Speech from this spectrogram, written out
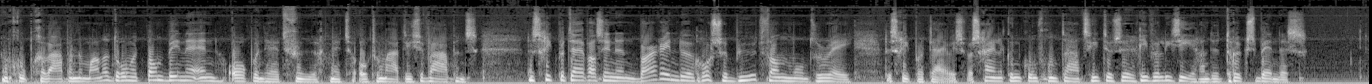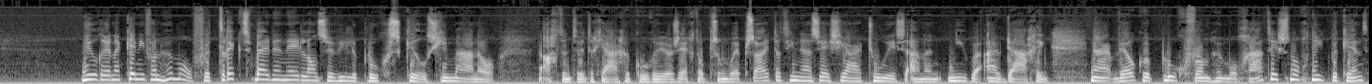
Een groep gewapende mannen drong het pand binnen en opende het vuur met automatische wapens. De schietpartij was in een bar in de Rosse buurt van Monterrey. De schietpartij is waarschijnlijk een confrontatie tussen rivaliserende drugsbendes. Wielrenner Kenny van Hummel vertrekt bij de Nederlandse wielenploeg Skill Shimano. De 28-jarige coureur zegt op zijn website dat hij na zes jaar toe is aan een nieuwe uitdaging. Naar welke ploeg van Hummel gaat is nog niet bekend,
